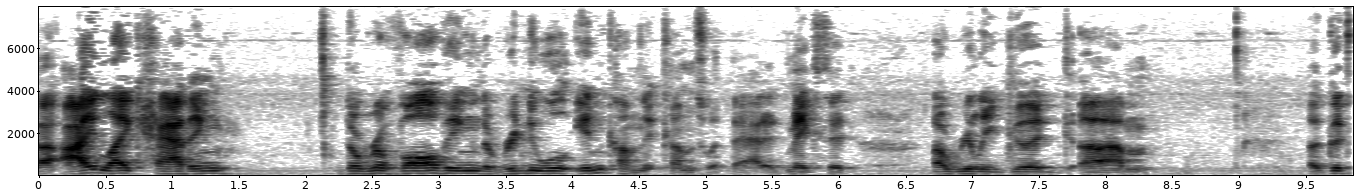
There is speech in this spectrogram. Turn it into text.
Uh, I like having the revolving, the renewal income that comes with that. It makes it a really good, um, a good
